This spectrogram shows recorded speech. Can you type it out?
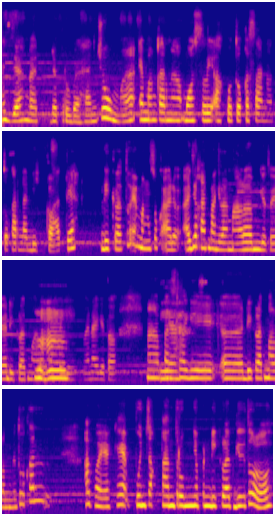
aja, nggak ada perubahan. Cuma emang karena mostly aku tuh ke sana tuh karena diklat ya. Diklat tuh emang suka ada aja kan panggilan malam gitu ya, diklat malam Mm-mm. apa gimana gitu. Nah pas Iya. lagi eh, diklat malam itu kan apa ya kayak puncak tantrumnya pendiklat gitu loh.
